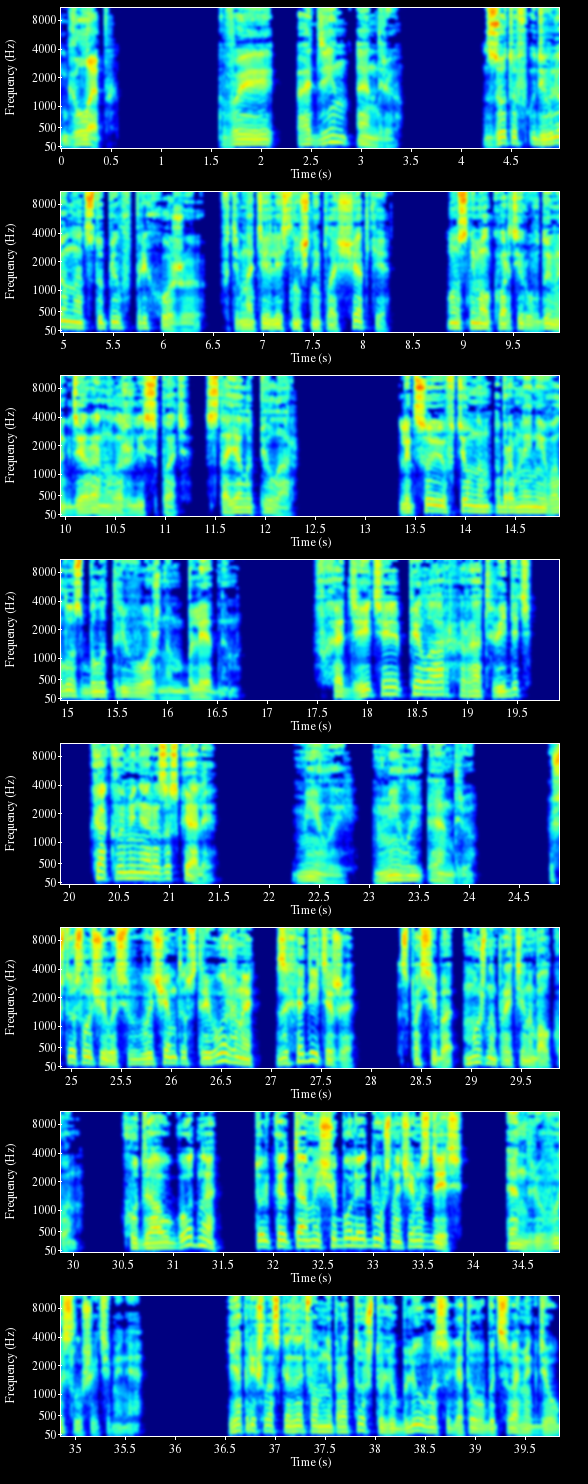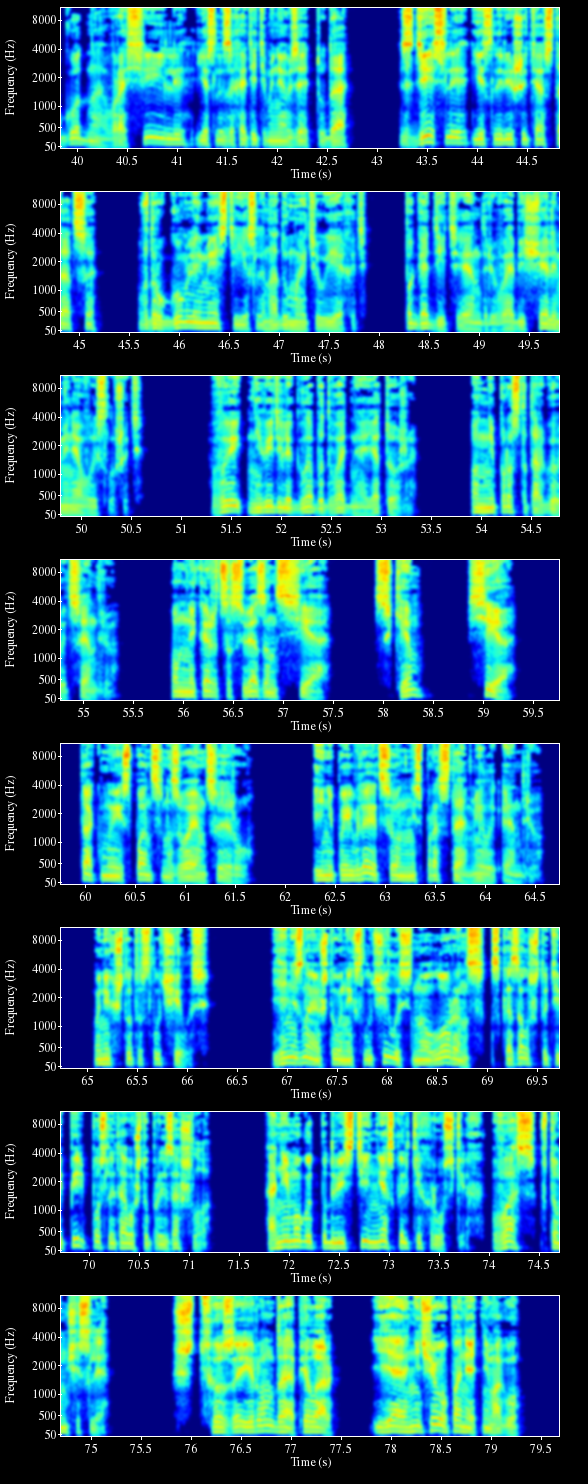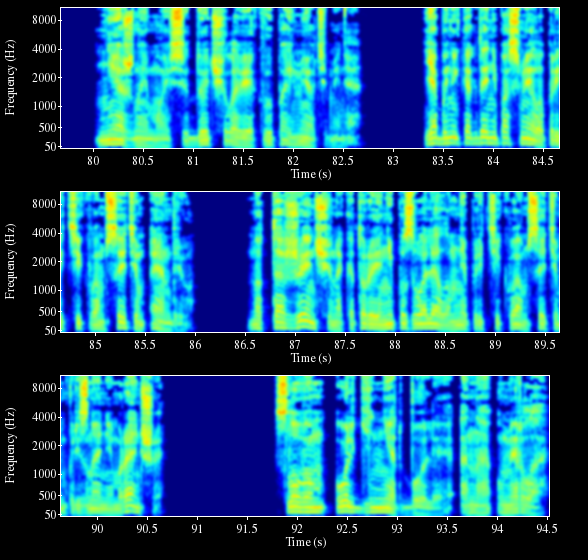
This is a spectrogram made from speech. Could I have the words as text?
Глэб. «Вы один, Эндрю?» Зотов удивленно отступил в прихожую. В темноте лестничной площадки он снимал квартиру в доме, где рано ложились спать. Стояла Пилар. Лицо ее в темном обрамлении волос было тревожным, бледным. «Входите, Пилар, рад видеть. Как вы меня разыскали?» «Милый, милый Эндрю. Что случилось? Вы чем-то встревожены? Заходите же. «Спасибо. Можно пройти на балкон?» «Куда угодно. Только там еще более душно, чем здесь. Эндрю, выслушайте меня. Я пришла сказать вам не про то, что люблю вас и готова быть с вами где угодно, в России ли, если захотите меня взять туда, здесь ли, если решите остаться, в другом ли месте, если надумаете уехать. Погодите, Эндрю, вы обещали меня выслушать. Вы не видели Глеба два дня, я тоже. Он не просто торговец Эндрю. Он, мне кажется, связан с Сиа, с кем? Сиа. Так мы, испанцы, называем ЦРУ. И не появляется он неспроста, милый Эндрю. У них что-то случилось. Я не знаю, что у них случилось, но Лоренс сказал, что теперь, после того, что произошло, они могут подвести нескольких русских, вас в том числе. Что за ерунда, Пилар? Я ничего понять не могу. Нежный мой седой человек, вы поймете меня. Я бы никогда не посмела прийти к вам с этим, Эндрю. Но та женщина, которая не позволяла мне прийти к вам с этим признанием раньше... Словом, Ольги нет более, она умерла.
